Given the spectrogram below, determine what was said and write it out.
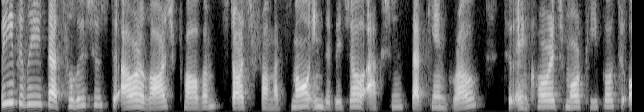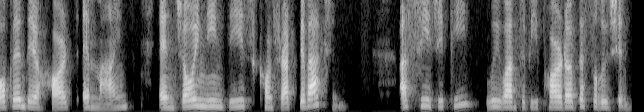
We believe that solutions to our large problems starts from a small individual actions that can grow to encourage more people to open their hearts and minds and join in these constructive actions. As CGP, we want to be part of the solution.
